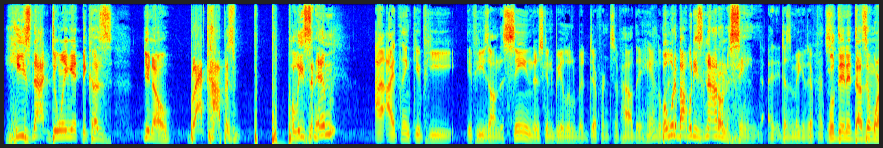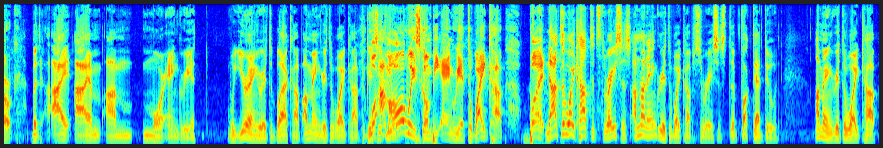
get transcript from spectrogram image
he's not doing it because you know black cop is p- policing him. I, I think if he if he's on the scene, there's going to be a little bit of difference of how they handle it. But what about when he's not on the scene? Uh, it doesn't make a difference. Well, then it doesn't work. but I I'm I'm more angry at. Well, you're angry at the black cop. I'm angry at the white cop because Well, I'm always going to be angry at the white cop, but not the white cop that's the racist. I'm not angry at the white cop that's the racist. The, fuck that dude. I'm angry at the white cop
